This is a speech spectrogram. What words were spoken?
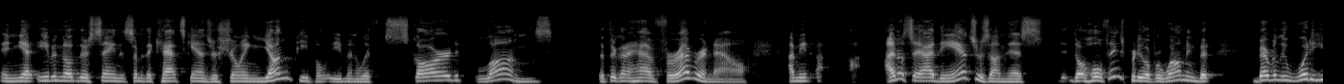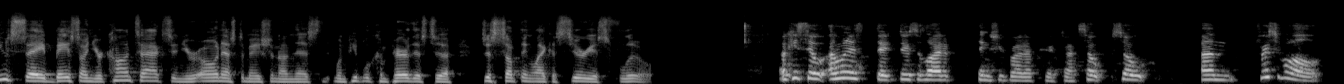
and yet, even though they're saying that some of the CAT scans are showing young people, even with scarred lungs, that they're going to have forever now. I mean, I don't say I have the answers on this. The whole thing's pretty overwhelming. But Beverly, what do you say based on your contacts and your own estimation on this when people compare this to just something like a serious flu? Okay, so I want to. There's a lot of things you brought up here, Doug. So, so um, first of all,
